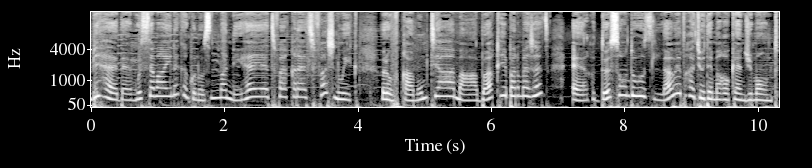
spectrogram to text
بهذا مستمعينا كنكون وصلنا لنهاية فقرة Fashion Week رفقة ممتعة مع باقي برمجات R212 la web radio des Marocains du monde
